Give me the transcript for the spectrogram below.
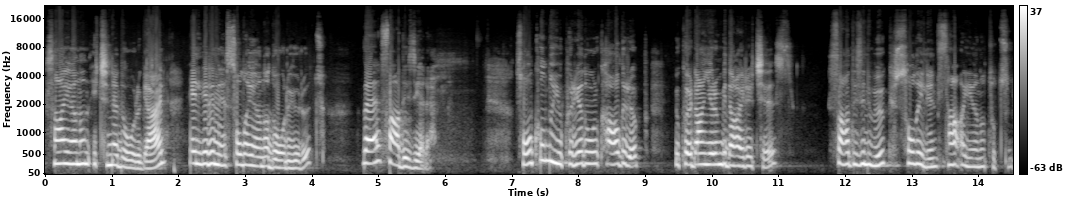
sağ ayağının içine doğru gel. Ellerini sol ayağına doğru yürüt. Ve sağ diz yere. Sol kolunu yukarıya doğru kaldırıp yukarıdan yarım bir daire çiz. Sağ dizini bük, sol elin sağ ayağını tutsun.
